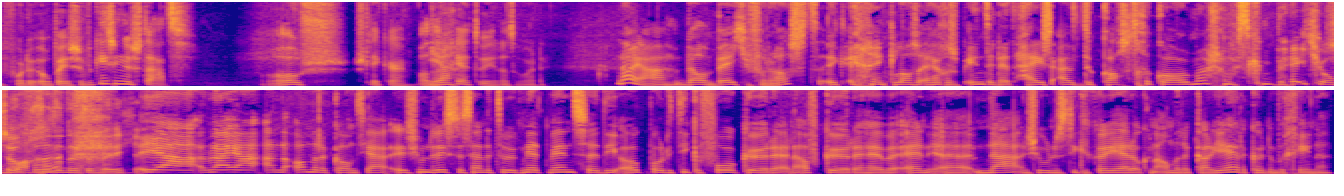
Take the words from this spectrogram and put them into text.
voor de Europese verkiezingen staat. Roos Slikker, wat Ja. dacht jij toen je dat hoorde? Nou ja, wel een beetje verrast. Ik, ik las ergens op internet, hij is uit de kast gekomen. Daar moest ik een beetje om Zo lachen. voelde het een beetje. Ja, nou ja, aan de andere kant, ja, journalisten zijn natuurlijk net mensen... die ook politieke voorkeuren en afkeuren hebben... en eh, na een journalistieke carrière ook een andere carrière kunnen beginnen.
